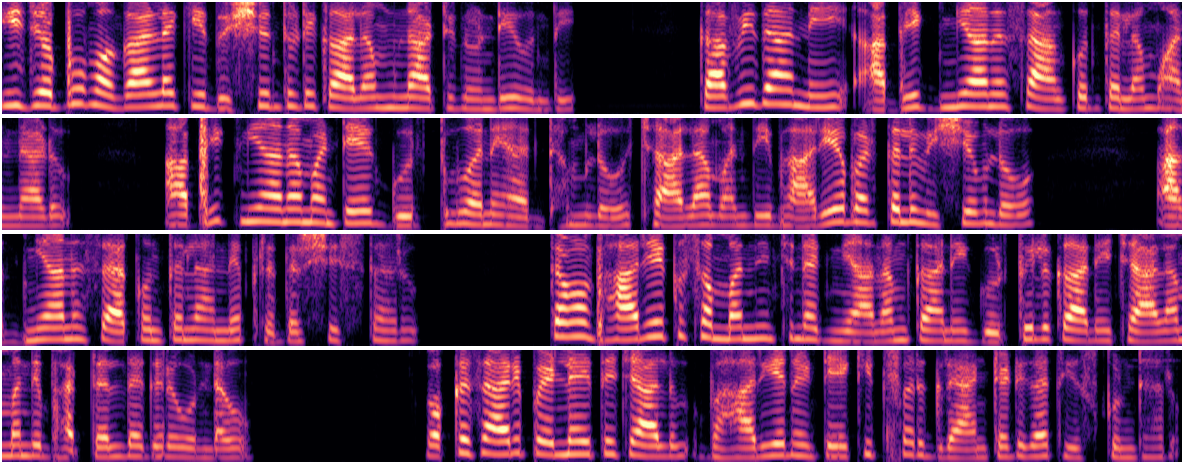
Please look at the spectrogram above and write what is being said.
ఈ జబ్బు మగాళ్ళకి దుష్యంతుడి కాలం నాటి నుండి ఉంది. కవి దాన్ని అభిజ్ఞాన శాకుంతలం అన్నాడు. అభిజ్ఞానం అంటే గుర్తు అనే అర్థంలో చాలామంది భార్యాభర్తల విషయంలో అజ్ఞాన శాకుంతలాన్నే ప్రదర్శిస్తారు. తమ భార్యకు సంబంధించిన జ్ఞానం కానీ గుర్తులు కానీ చాలామంది భర్తల దగ్గర ఉండవు. ఒక్కసారి పెళ్ళైతే చాలు భార్యను టేక్ ఇట్ ఫర్ గ్రాంటెడ్గా తీసుకుంటారు.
